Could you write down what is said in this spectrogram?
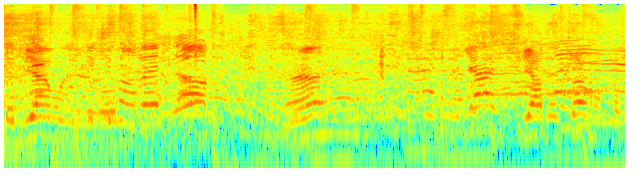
C'est bien, mon gros. Hein fier de toi, mon pote.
